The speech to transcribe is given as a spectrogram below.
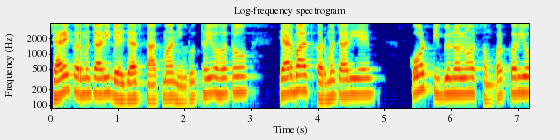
જ્યારે કર્મચારી બે હજાર સાતમાં નિવૃત્ત થયો હતો, ત્યારબાદ કર્મચારીએ કોર્ટ ટ્રિબ્યુનલનો સંપર્ક કર્યો,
